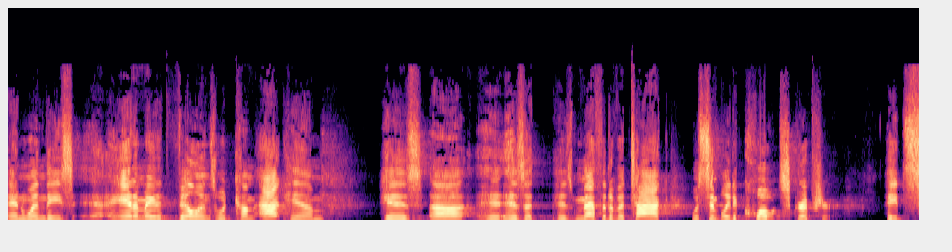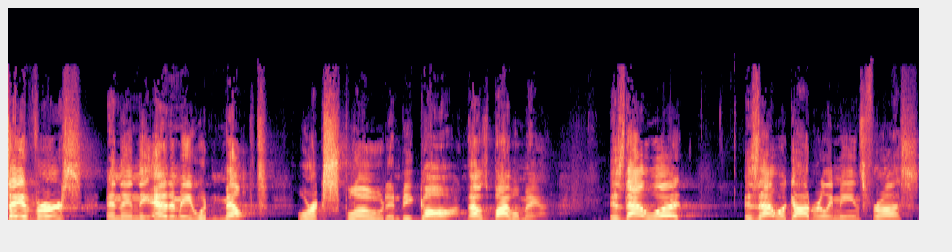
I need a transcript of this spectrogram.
And when these animated villains would come at him, his, uh, his, uh, his method of attack was simply to quote scripture. He'd say a verse, and then the enemy would melt or explode and be gone. That was Bible Man. Is that what, is that what God really means for us?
